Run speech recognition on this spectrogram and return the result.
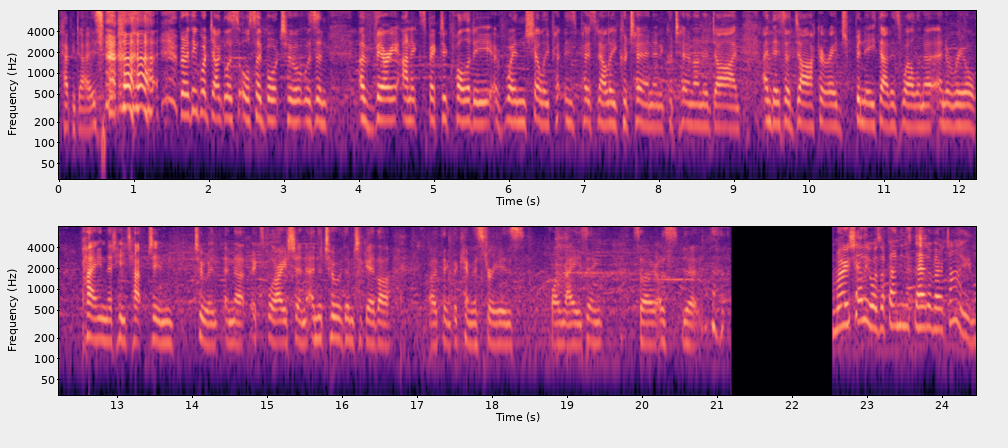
happy days. but I think what Douglas also brought to it was an, a very unexpected quality of when Shelley, his personality could turn and it could turn on a dime. And there's a darker edge beneath that as well and a, and a real pain that he tapped into in, in that exploration. And the two of them together, I think the chemistry is quite amazing. So I was, yeah. Mary Shelley was a feminist ahead of her time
